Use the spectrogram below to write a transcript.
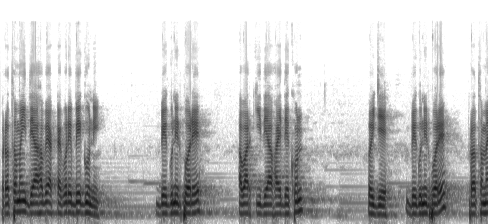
প্রথমেই দেয়া হবে একটা করে বেগুনি। বেগুনির পরে আবার কি দেয়া হয় দেখুন। ওই যে বেগুনির পরে প্রথমে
